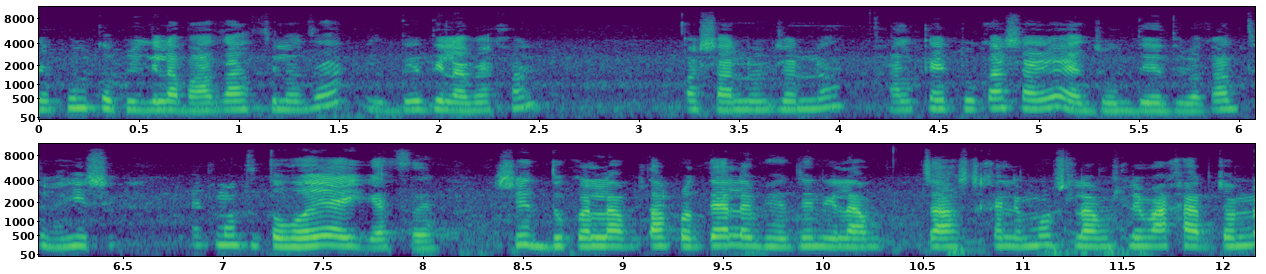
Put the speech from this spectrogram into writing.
যে ফুলকপিগুলা ভাজা ছিল যে, দিয়ে দিলাম এখন কষানোর জন্য। হালকা একটু কষাইয়ে ঝোল দিয়ে দিবে, কারণ তো একমাত্র তো হয়েই গেছে। সিদ্ধ করলাম, তারপর তেলে ভেজে নিলাম জাস্ট খালি মশলা মশলি মাখার জন্য।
